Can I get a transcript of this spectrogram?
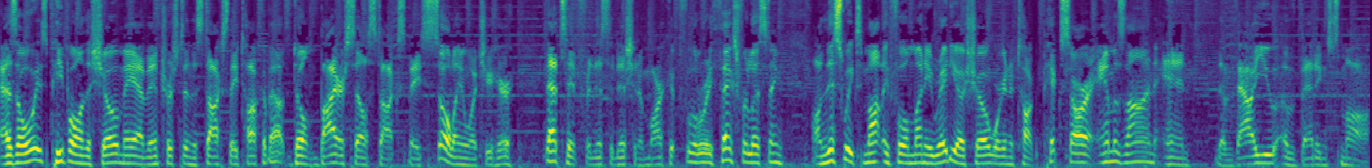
As always, people on the show may have interest in the stocks they talk about. Don't buy or sell stocks based solely on what you hear. That's it for this edition of Market Foolery. Thanks for listening. On this week's Motley Fool Money radio show, we're going to talk Pixar, Amazon, and the value of betting small.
